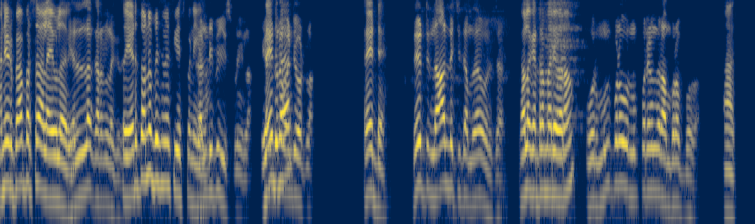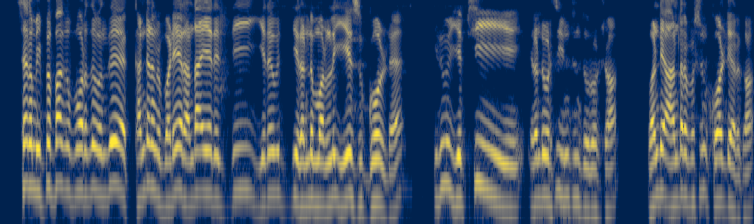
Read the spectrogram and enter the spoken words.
வண்டியோட பேப்பர்ஸ் எல்லாம் லைவ்ல இருக்கு. எல்லாம் கரண்ட்ல ஸோ இருக்குது எடுத்தோன்னே பிசினஸ் யூஸ் பண்ணிக்கலாம். கண்டிப்பா யூஸ் பண்ணிக்கலாம். Sir? வண்டி ஓட்டலாம். ரேட்டு ரேட்டு நாலு லட்சத்தி ஐம்பதாயிரம் வரும் சார் எவ்வளவு கட்டுற மாதிரி வரும்? ஒரு முன்பணம் ஒரு முப்பது ஒரு ஐம்பது ரூபா போதும். சார் நம்ம இப்ப பார்க்க போறது வந்து கண்டனர் படி ரெண்டாயிரத்தி இருபத்தி ரெண்டு மாடல் ஏசு கோல்டு இதுவும் எஃப்சி ரெண்டு வருஷம் இன்சூரன்ஸ் ஒரு வருஷம். வண்டி ஹண்ட்ரட் பர்சன்ட் குவாலிட்டியா இருக்கும்.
